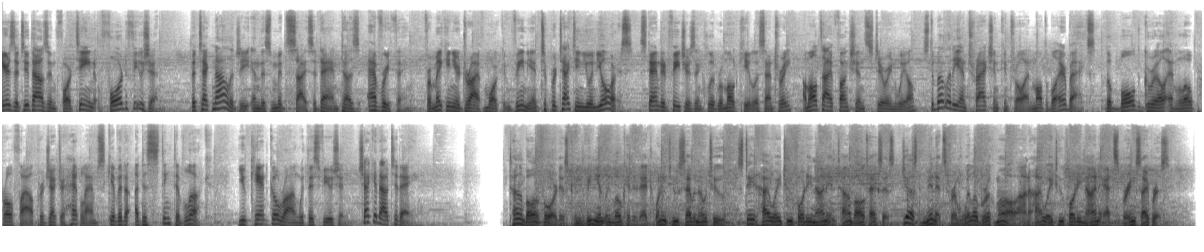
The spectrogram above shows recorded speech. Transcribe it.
Here's a 2014 Ford Fusion. The technology in this mid-size sedan does everything from making your drive more convenient to protecting you and yours. Standard features include remote keyless entry, a multi-function steering wheel, stability and traction control, and multiple airbags. The bold grille and low-profile projector headlamps give it a distinctive look. You can't go wrong with this Fusion. Check it out today. Tomball Ford is conveniently located at 22702 State Highway 249 in Tomball, Texas, just minutes from Willowbrook Mall on Highway 249 at Spring Cypress.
